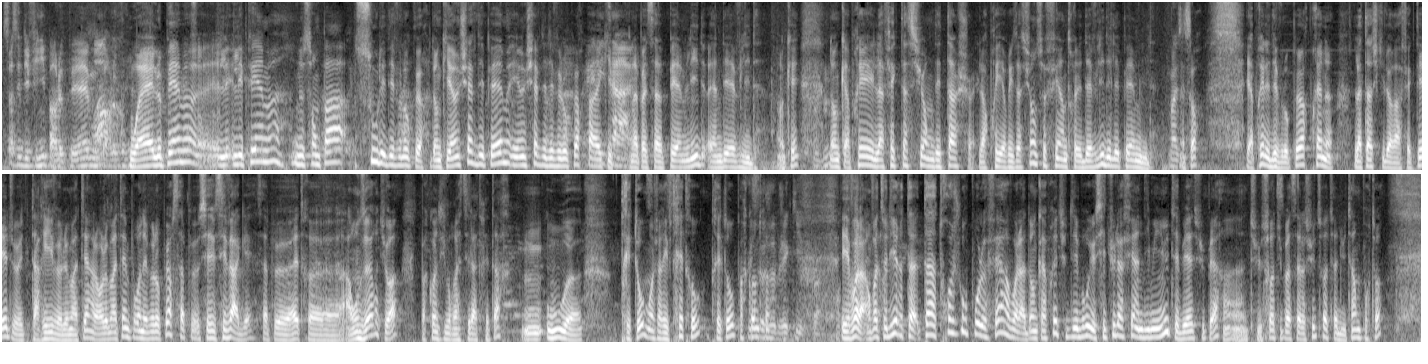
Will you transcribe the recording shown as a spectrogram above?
Ça, c'est défini par le PM ou par le groupe Ouais, le PM, les les PM ne sont pas sous les développeurs. Donc il y a un chef des PM et un chef des développeurs par équipe. On appelle ça PM lead et un dev lead. ok Donc après, l'affectation des tâches et leur priorisation se fait entre les dev lead et les PM lead. Ouais, D'accord Et après, les développeurs prennent la tâche qui leur est affectée. Tu arrives le matin. Alors le matin, pour un développeur, ça peut, c'est c'est vague. hein. Ça peut être euh, à 11h, tu vois. Par contre, ils vont rester là très tard. Mm, Ou euh, très tôt. Moi, j'arrive très tôt. Très tôt, par contre. objectifs. Quoi. Et voilà, on va te dire, tu as, trois jours pour le faire, voilà. Donc après, tu te débrouilles. Si tu l'as fait en 10 minutes, eh bien super. hein. Tu, soit tu passes à la suite, soit tu as du temps pour toi.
